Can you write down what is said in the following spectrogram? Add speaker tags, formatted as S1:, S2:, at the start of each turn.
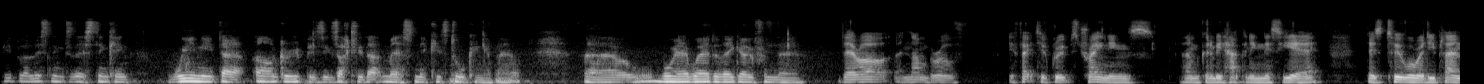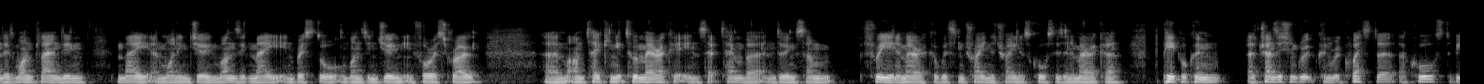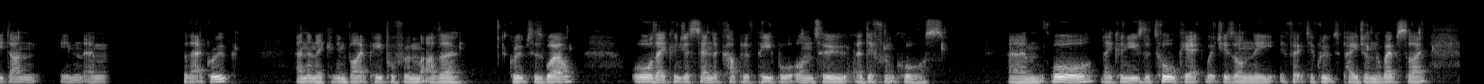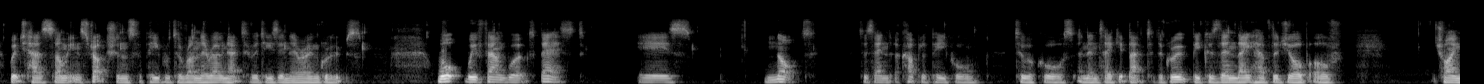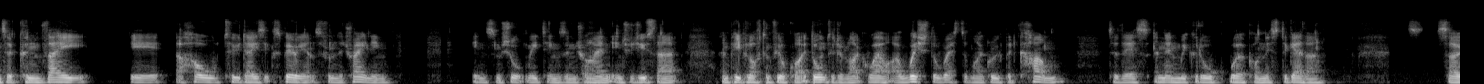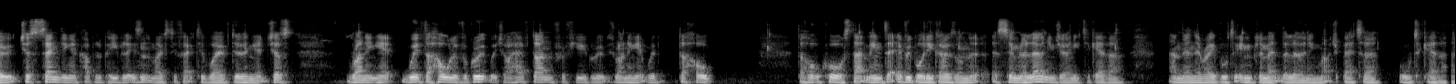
S1: people are listening to this thinking, we need that, our group is exactly that mess Nick is talking about, uh, where, where do they go from there?
S2: There are a number of effective groups trainings um, going to be happening this year. There's two already planned. There's one planned in May and one in June. One's in May in Bristol and one's in June in Forest Row. Um, I'm taking it to America in September and doing some three in America with some trainer trainers courses in America. People can a transition group can request a, a course to be done in um, for that group, and then they can invite people from other groups as well, or they can just send a couple of people onto a different course. Um, or they can use the toolkit, which is on the effective groups page on the website, which has some instructions for people to run their own activities in their own groups. What we've found works best is not to send a couple of people to a course and then take it back to the group because then they have the job of trying to convey a whole two days experience from the training in some short meetings and try and introduce that. And people often feel quite daunted of like wow i wish the rest of my group had come to this and then we could all work on this together. So just sending a couple of people isn't the most effective way of doing it. Just running it with the whole of a group which i have done for a few groups running it with the whole the whole course, that means that everybody goes on a similar learning journey together and then they're able to implement the learning much better all together.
